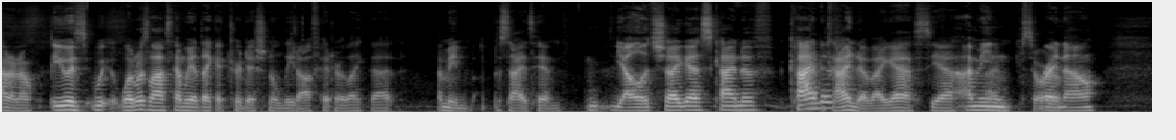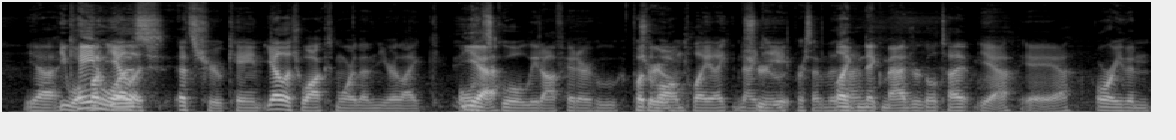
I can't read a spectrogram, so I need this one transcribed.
I don't know. He was. When was the last time we had like a traditional leadoff hitter like that? I mean, besides him, Yelich, I guess, kind of, kind of, kind of, I guess, yeah. I mean, right of. now, yeah. He Cain was. Yelich, that's true. Cain Yelich walks more than your like old yeah. school leadoff hitter who put true. the ball in play like ninety eight percent of the like time. Like Nick Madrigal type. Yeah, yeah, yeah. Or even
